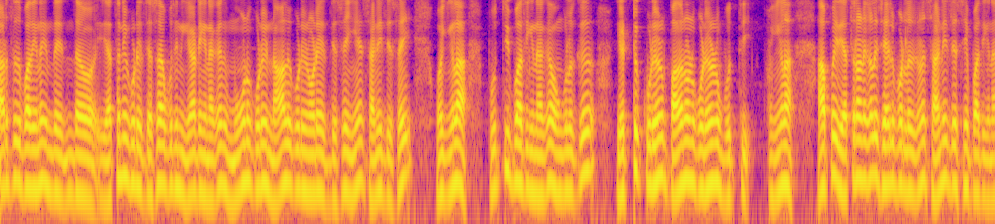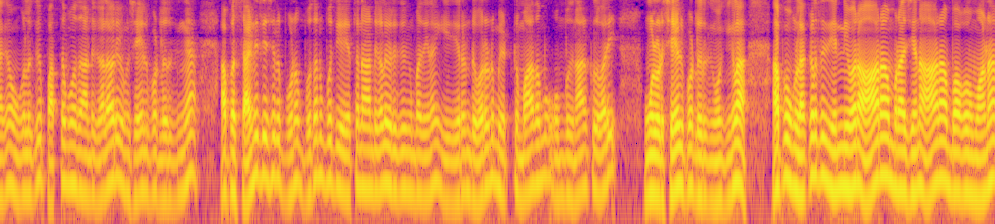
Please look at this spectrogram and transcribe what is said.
அடுத்தது பார்த்தீங்கன்னா இந்த இந்த எத்தனை கோடி திசை புத்தின்னு கேட்டிங்கனாக்கா இது மூணு கோடி நாலு கோடியினுடைய திசைங்க சனி திசை. ஓகேங்களா? புத்தி பார்த்தீங்கன்னாக்கா உங்களுக்கு எட்டு கோடியோட பதினொன்று கோடியோட புத்தி. ஓகேங்களா? அப்போ இது எத்தனை ஆண்டு காலம் செயல்பாட்டில் இருக்குன்னு சனி திசை பார்த்தீங்கன்னாக்கா உங்களுக்கு பத்தொம்போது ஆண்டு காலம் வரை உங்கள் செயல்பாட்டில் இருக்குங்க. அப்போ சனி திசையில் போனால் புதன் புத்தி எத்தனை ஆண்டு காலம் இருக்குதுன்னு பார்த்தீங்கன்னா இரண்டு வருடம் எட்டு மாதமும் ஒம்பது நாட்கள் வரை உங்களோட செயல்பாட்டில் இருக்குங்க. ஓகேங்களா? அப்போ உங்கள் லக்கணத்துக்கு எண்ணி வர ஆறாம் ராசியான ஆறாம் பாகமான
